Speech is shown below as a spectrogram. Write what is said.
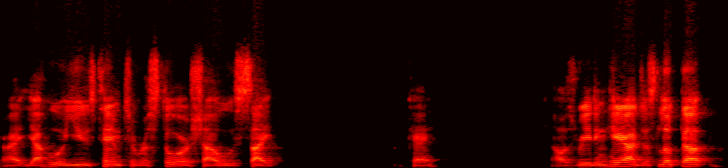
Right? Yahuwah used him to restore Shaul's sight. Okay. I was reading here. I just looked up.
